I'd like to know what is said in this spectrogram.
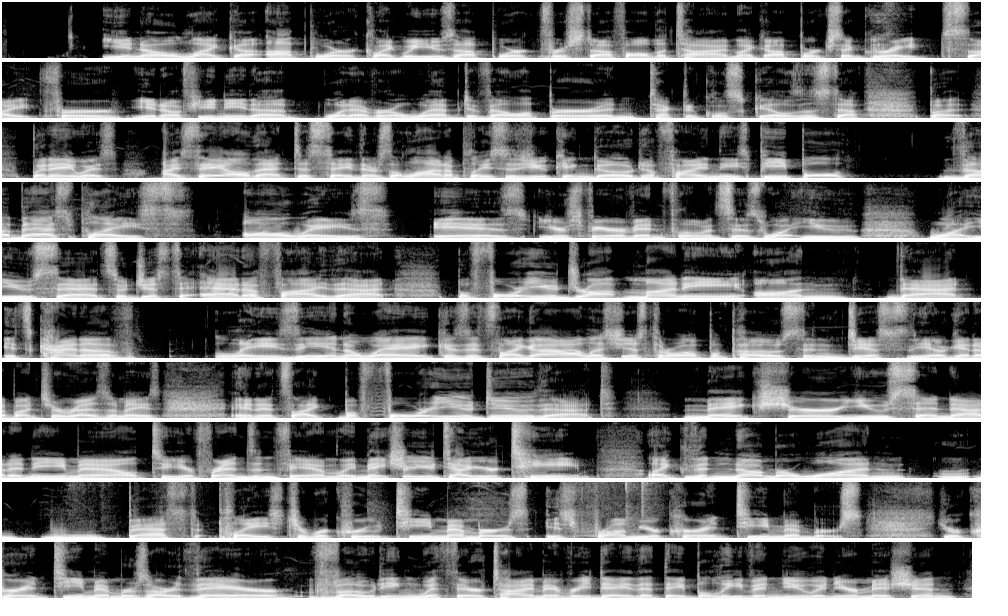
you know, like uh, Upwork. Like we use Upwork for stuff all the time. Like Upwork's a great site for you know if you need a whatever a web developer and technical skills and stuff. But but anyways, I say all that to say there's a lot of places you can go to find these people. The best place always is your sphere of influence is what you what you said so just to edify that before you drop money on that it's kind of lazy in a way because it's like ah let's just throw up a post and just you know get a bunch of resumes. And it's like before you do that make sure you send out an email to your friends and family. Make sure you tell your team. Like the number one best place to recruit team members is from your current team members. Your current team members are there voting with their time every day that they believe in you and your mission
